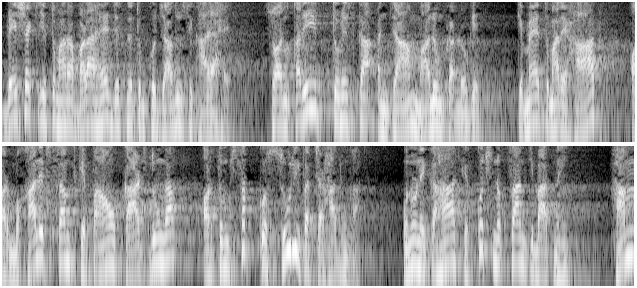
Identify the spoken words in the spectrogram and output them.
بے شک یہ تمہارا بڑا ہے جس نے تم کو جادو سکھایا ہے۔ سو ان قریب تم اس کا انجام معلوم کر لو گے کہ میں تمہارے ہاتھ اور مخالف سمت کے پاؤں کاٹ دوں گا اور تم سب کو سولی پر چڑھا دوں گا۔ انہوں نے کہا کہ کچھ نقصان کی بات نہیں۔ ہم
